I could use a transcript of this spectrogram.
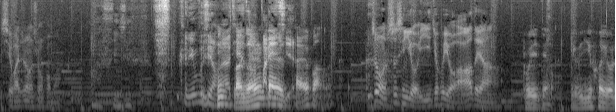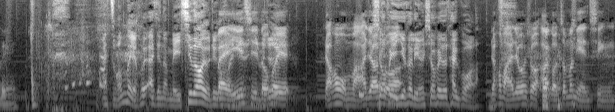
喜欢这种生活吗？肯定不行啊！天老天早年人开始上八点起，采访了，这种事情有一就会有二的呀。不一定有一会有零。哎，怎么每回哎，真的每期都要有这个，每一期都会，然后我们马上就要消费一和零，消费的太过了。然后马上就会说 阿狗这么年轻，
